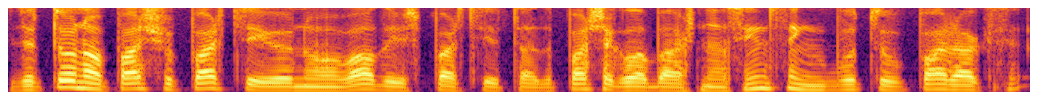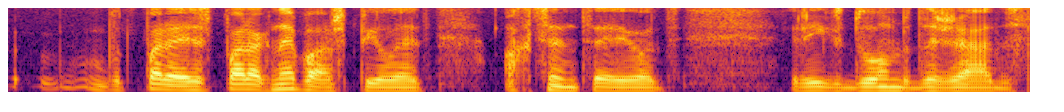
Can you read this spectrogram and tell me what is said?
Līdz ar to no pašu partiju, no valdības partiju tāda pašaglabāšanās instinkta būtu pārāk, būtu pareizi pārāk nepārspīlēt, akcentējot Rīgas domas dažādas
